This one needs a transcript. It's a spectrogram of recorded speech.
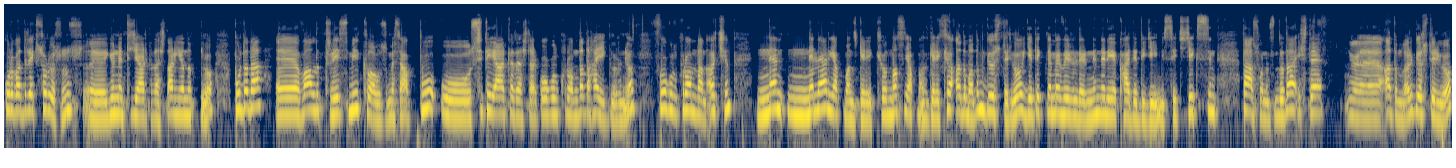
gruba direkt soruyorsunuz. E, yönetici arkadaşlar yanıtlıyor. Burada da e, Wallet resmi kılavuzu. Mesela bu o, siteyi arkadaşlar Google Chrome'da daha iyi görünüyor. Google Chrome'dan açın. Ne, neler yapmanız gerekiyor? Nasıl yapmanız gerekiyor? Adım adım gösteriyor. Yedekleme verilerini nereye kaydedeceğini seçeceksin. Daha sonrasında da işte e, adımları gösteriyor.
